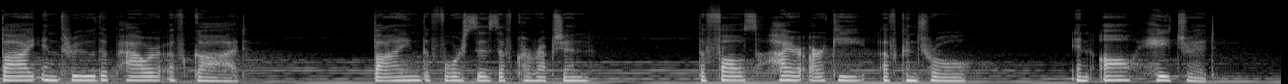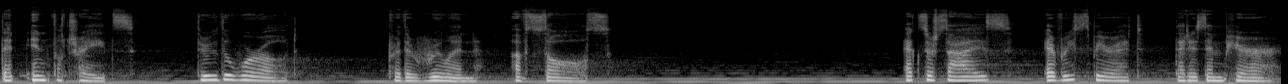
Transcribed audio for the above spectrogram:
By and through the power of God, bind the forces of corruption, the false hierarchy of control, and all hatred that infiltrates through the world for the ruin of souls. Exorcise every spirit that is impure,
